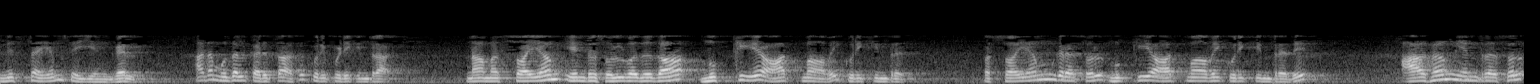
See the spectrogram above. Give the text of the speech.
நிச்சயம் செய்யுங்கள் அதை முதல் கருத்தாக குறிப்பிடுகின்றார் நாம ஸ்வயம் என்று சொல்வதுதான் முக்கிய ஆத்மாவை குறிக்கின்றது இப்ப ஸ்வயம்ங்கிற சொல் முக்கிய ஆத்மாவை குறிக்கின்றது. அகம் என்ற சொல்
